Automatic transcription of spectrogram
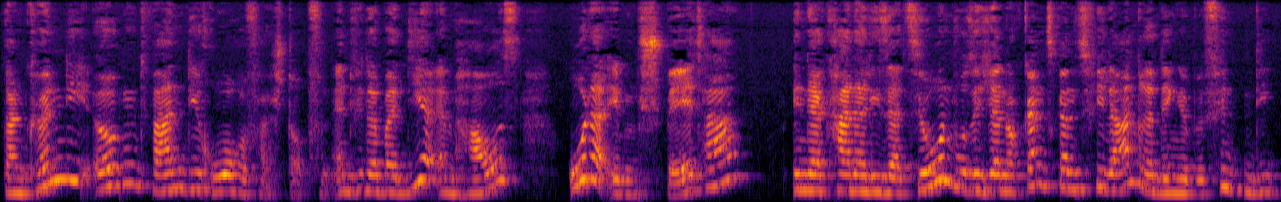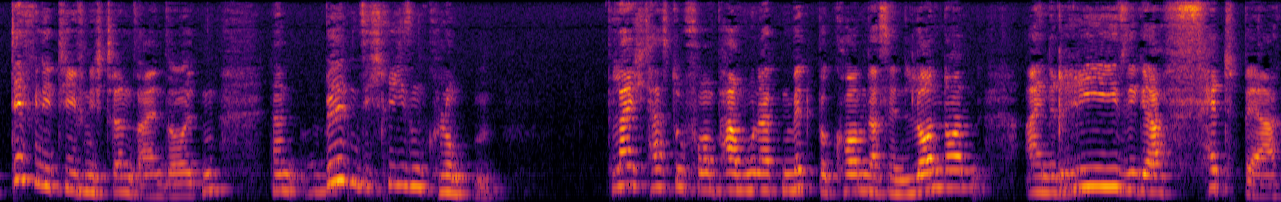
dann können die irgendwann die Rohre verstopfen. Entweder bei dir im Haus oder eben später in der Kanalisation, wo sich ja noch ganz, ganz viele andere Dinge befinden, die definitiv nicht drin sein sollten dann bilden sich Riesenklumpen. Vielleicht hast du vor ein paar Monaten mitbekommen, dass in London ein riesiger Fettberg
